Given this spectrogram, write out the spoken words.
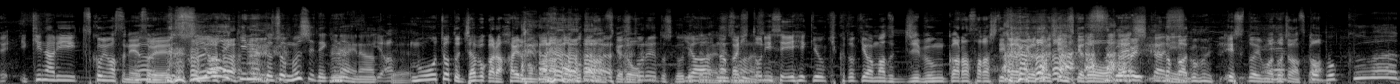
えいきなり突っ込みますね、それ。うんすごい気になってちょっと無視できないなって。いやもうちょっとジャブから入るもんかなと思ったんですけど、いやなんか人に性癖を聞くときはまず自分からさらしていただけると嬉しいんですけど、確かに。なんか S と M はどっちなんですえっとか？僕は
